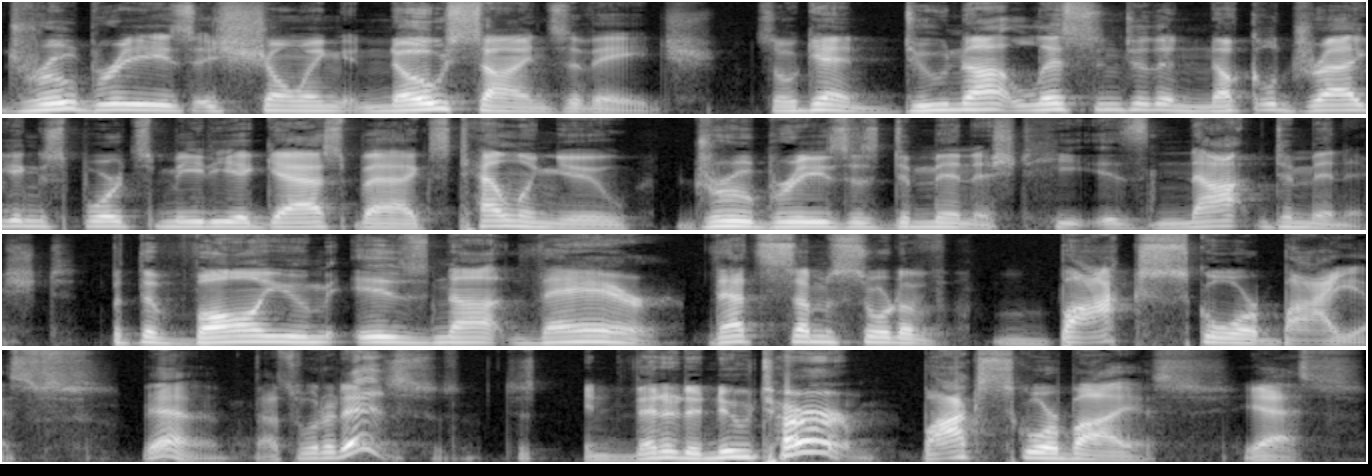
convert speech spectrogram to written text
Drew Brees is showing no signs of age. So, again, do not listen to the knuckle dragging sports media gas bags telling you Drew Brees is diminished. He is not diminished, but the volume is not there. That's some sort of box score bias. Yeah, that's what it is. Just invented a new term box score bias. Yes.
